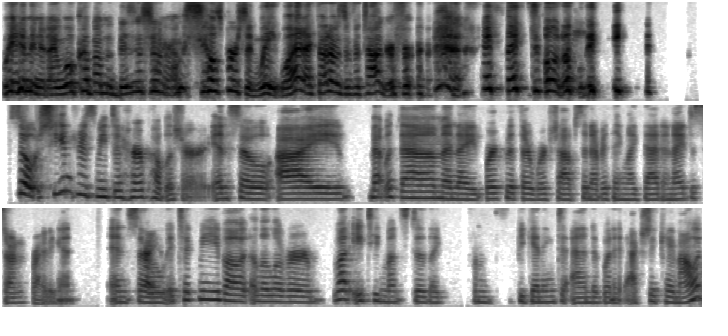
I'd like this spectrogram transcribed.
wait a minute. I woke up. I'm a business owner. I'm a salesperson. Wait, what? I thought I was a photographer. I totally. So she introduced me to her publisher, and so I met with them, and I worked with their workshops and everything like that, and I just started writing it. And so right. it took me about a little over about 18 months to like from beginning to end of when it actually came out.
